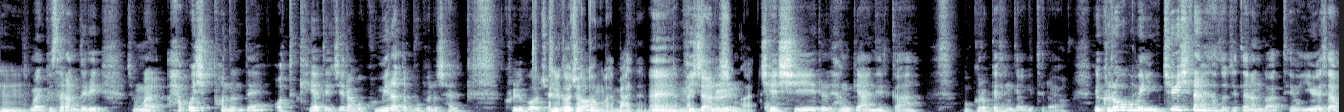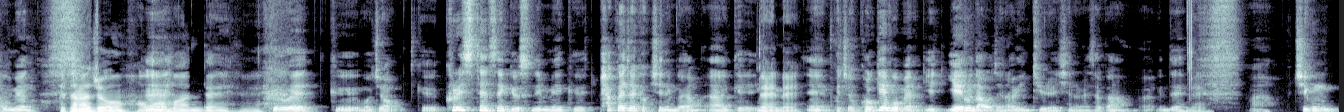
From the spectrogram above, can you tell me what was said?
음, 정말 그 사람들이 정말 하고 싶었는데 어떻게 해야 되지라고 고민하던 부분을 잘 긁어주면서 긁어줬던 거예요. 맞, 네, 맞는 것 비전을. 제시를 한 게 아닐까 뭐 그렇게 네. 생각이 들어요. 그러고 보면 Intuit이라는 회사도 대단한 것 같아요. 이 회사 보면 대단하죠. 그, 네. 어마어마한데. 예. 그왜그 뭐죠 그 크리스텐센 교수님의 그 파괴적 혁신인가요? 아그 네네. 예, 그렇죠. 거기에 보면 이- 예로 나오잖아요. Intuit이라는 회사가. 아, 근데 네. 아, 지금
